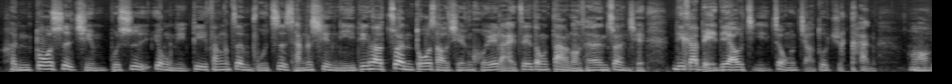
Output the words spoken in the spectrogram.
很多事情不是用你地方政府自偿性，你一定要赚多少钱回来，这栋大楼才能赚钱，你该别了解这种角度去看哦，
